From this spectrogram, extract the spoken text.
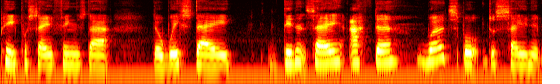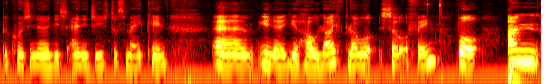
People saying things that they wish they didn't say afterwards, but just saying it because you know this energy is just making, um, you know, your whole life blow up, sort of thing. But on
